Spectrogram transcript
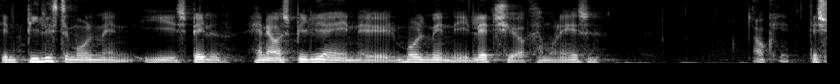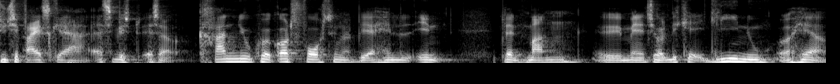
Det er den billigste målmand i spillet. Han er også billigere end øh, målmænd i Lecce og Cremonese. Okay. Det synes jeg faktisk er, altså, hvis, altså Kranjo kunne jeg godt forestille mig, at bliver handlet ind blandt mange øh, manager. Vi kan lige nu og her,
